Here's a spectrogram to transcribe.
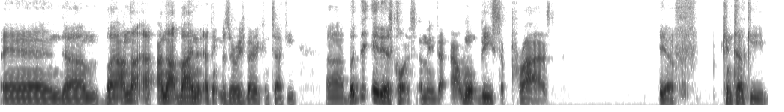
And um, but I'm not I'm not buying it. I think Missouri's better than Kentucky. Uh, but it is close. I mean, I won't be surprised if Kentucky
